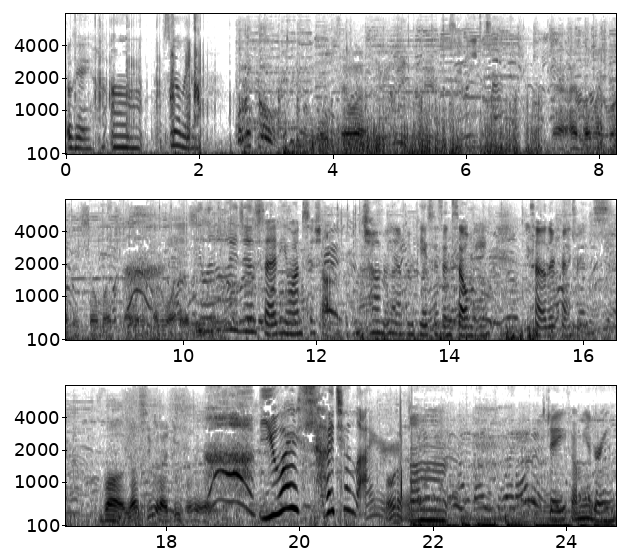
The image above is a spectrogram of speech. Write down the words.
Okay, um, see you later. So, uh, See you yeah, I love my fiance so much. I wouldn't ever want her to He literally just said he wants to chop, chop me up in pieces and sell me to other countries. Bro, y'all see what I do for her? You are such a liar. Um, Jay got me a drink.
